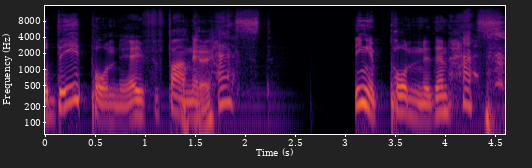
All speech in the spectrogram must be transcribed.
Och D-ponny är ju för fan en Okej. häst. Det är ingen ponny, det är en häst.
